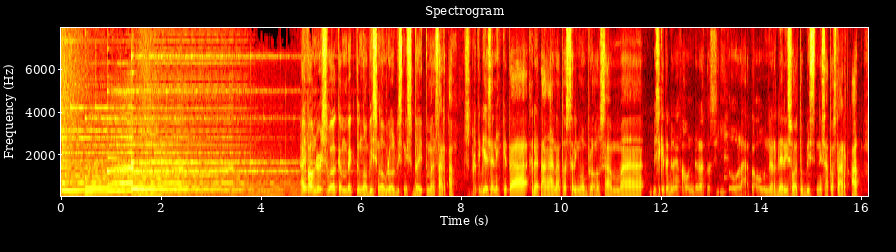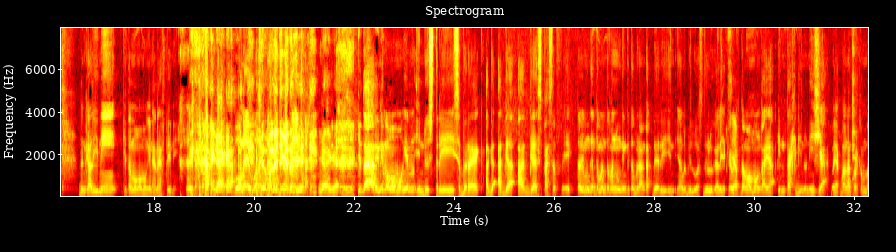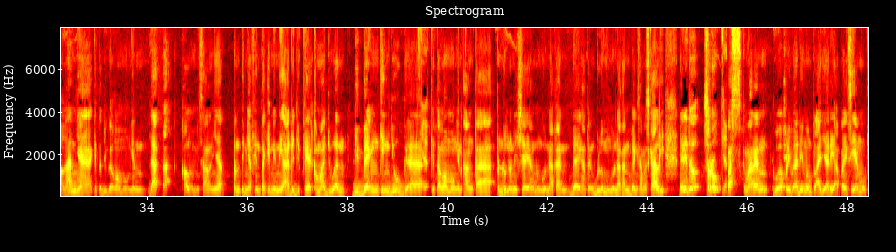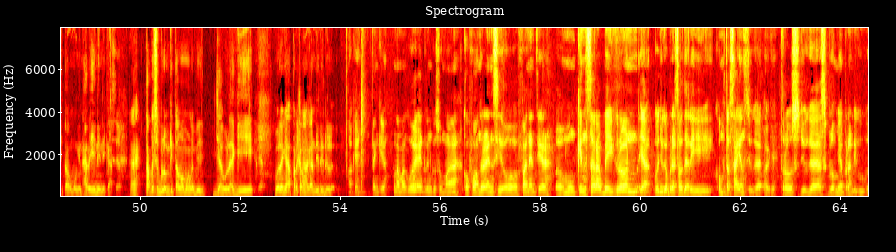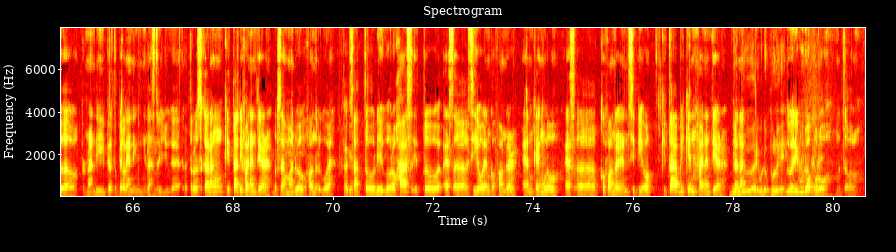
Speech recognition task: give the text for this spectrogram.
thank you Hai founders, welcome back to Ngobis, ngobrol bisnis by teman startup. Seperti biasa nih, kita kedatangan atau sering ngobrol sama bisa kita bilangnya founder atau CEO lah atau owner dari suatu bisnis atau startup. Dan kali ini kita mau ngomongin NFT nih. Enggak, enggak. Boleh, boleh. boleh juga tapi ya. Enggak, enggak. Kita hari ini mau ngomongin industri sebenarnya agak-agak agak spesifik, tapi mungkin teman-teman mungkin kita berangkat dari yang lebih luas dulu kali ya. Kayak Siap. kita ngomong kayak fintech di Indonesia. Banyak banget perkembangannya. Kita juga ngomongin data kalau misalnya pentingnya fintech ini nih ada juga kayak kemajuan di banking juga. Iya. Kita ngomongin angka penduduk Indonesia yang menggunakan bank atau yang belum menggunakan bank sama sekali. Dan itu seru. Iya. Pas kemarin gue pribadi mempelajari apa yang sih yang mau kita omongin hari ini nih kak. Siap. Nah, tapi sebelum kita ngomong lebih jauh lagi, Iya. boleh nggak perkenalkan diri dulu? Oke, thank you. Nama gue Edwin Kusuma, co-founder and CEO Finantier. Eh, mungkin secara background, ya gue juga berasal dari computer science juga. Oke. Terus juga sebelumnya pernah di Google, pernah di peer-to-peer lending industry juga. Terus sekarang kita di Finantier bersama dua co-founder gue. Oke. Satu Diego Rojas itu as a CEO and co-founder, and Keng Lo as a co-founder and CPO. Kita bikin Finantier. Di 2020 ya? 2020 betul.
